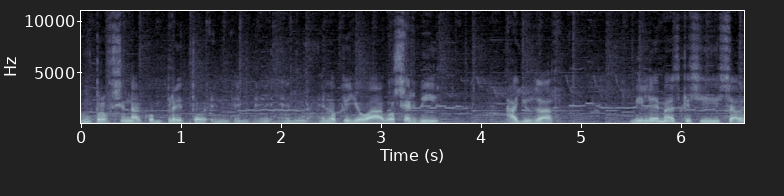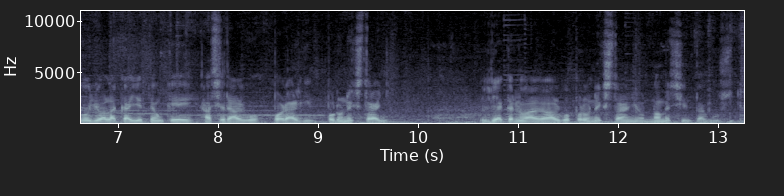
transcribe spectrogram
un profesional completo en lo que yo hago, servir, ayudar. Mi lema es que si salgo yo a la calle tengo que hacer algo por alguien, por un extraño. El día que no haga algo por un extraño no me siento a gusto.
